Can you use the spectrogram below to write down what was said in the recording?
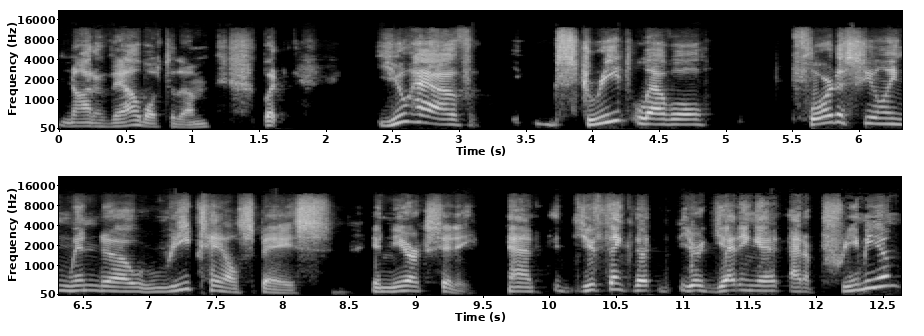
not available to them, but you have street level, floor to ceiling window retail space in New York City. And do you think that you're getting it at a premium?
